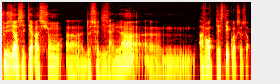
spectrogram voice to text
plusieurs itérations euh, de ce design-là euh, avant de tester quoi que ce soit.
